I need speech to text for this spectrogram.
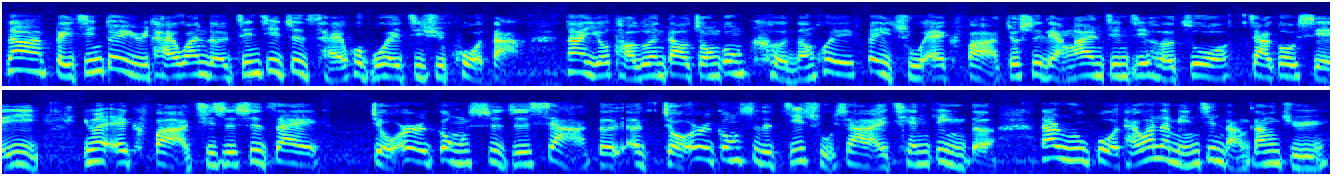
那北京对于台湾的经济制裁会不会继续扩大？那有讨论到中共可能会。废除 ECFA 就是两岸经济合作架构协议，因为 ECFA 其实是在九二共识之下的呃九二共识的基础下来签订的。那如果台湾的民进党当局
